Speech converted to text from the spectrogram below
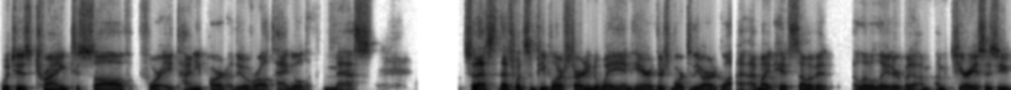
which is trying to solve for a tiny part of the overall tangled mess. So that's that's what some people are starting to weigh in here. There's more to the article. I, I might hit some of it a little later, but I'm I'm curious as you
